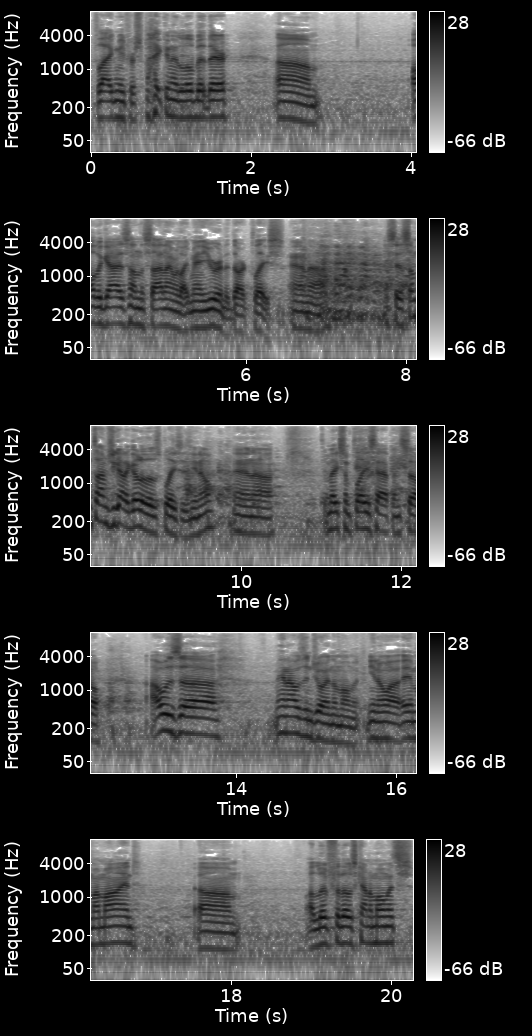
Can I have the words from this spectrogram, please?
flag me for spiking it a little bit there. Um, all the guys on the sideline were like, "Man, you were in a dark place," and uh, I said, "Sometimes you got to go to those places, you know, and uh, to make some plays happen." So I was, uh, man, I was enjoying the moment. You know, in my mind, um, I live for those kind of moments.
